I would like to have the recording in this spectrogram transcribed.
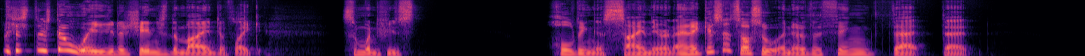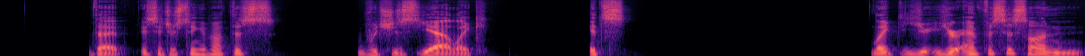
there's there's no way you're gonna change the mind of like someone who's holding a sign there, and, and I guess that's also another thing that that that is interesting about this, which is yeah, like it's like your your emphasis on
